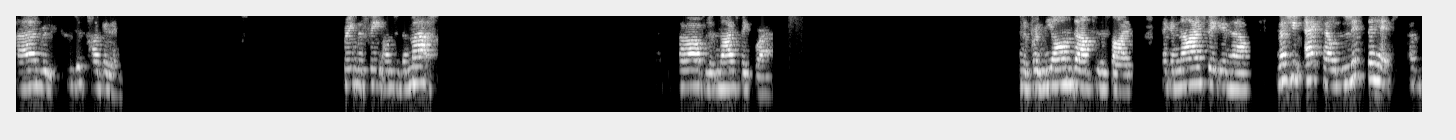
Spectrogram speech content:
and release. And just hug it in. Bring the feet onto the mat. Of nice big breaths. And bring the arms out to the side. Take a nice big inhale. And as you exhale, lift the hips and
